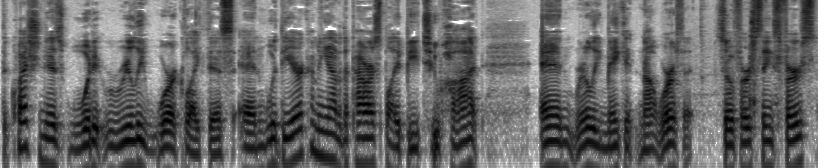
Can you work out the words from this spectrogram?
The question is, would it really work like this, and would the air coming out of the power supply be too hot? and really make it not worth it. So first things first,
